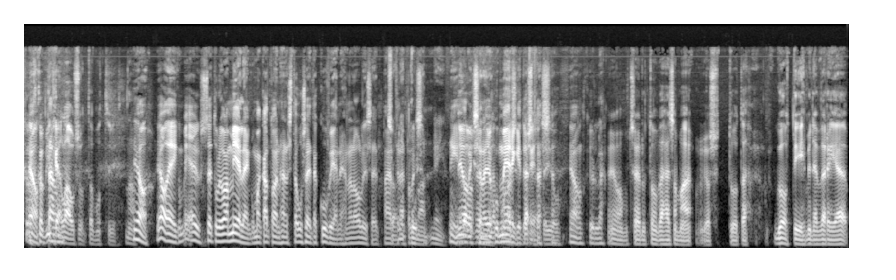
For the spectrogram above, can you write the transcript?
joo, mikä tämä... lausunto, mutta... No. Joo, joo ei, se tuli vaan mieleen, kun mä katsoin hänestä useita kuvia, niin hänellä oli se, että mä ajattelin, että oliko, niin. Niin, joo, oliko siellä joku merkitys tässä. Joo. joo, kyllä. Joo, mutta se nyt on vähän sama, jos tuota gotti-ihminen väriää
